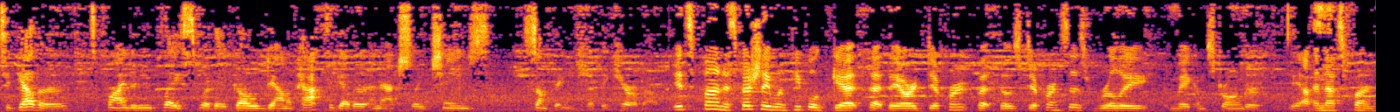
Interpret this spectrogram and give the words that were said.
together to find a new place where they go down a path together and actually change something that they care about. It's fun, especially when people get that they are different, but those differences really make them stronger. Yes. And that's fun.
